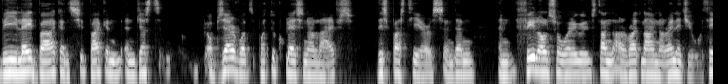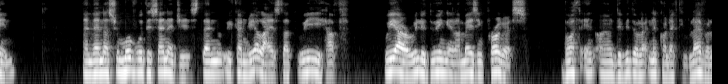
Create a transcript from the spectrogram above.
be laid back and sit back and, and just observe what, what took place in our lives these past years and then and feel also where we stand right now in our energy within and then as we move with these energies then we can realize that we have we are really doing an amazing progress both in on individual and collective level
